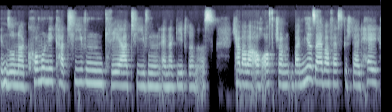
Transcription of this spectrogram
in so einer kommunikativen, kreativen Energie drin ist. Ich habe aber auch oft schon bei mir selber festgestellt, hey,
